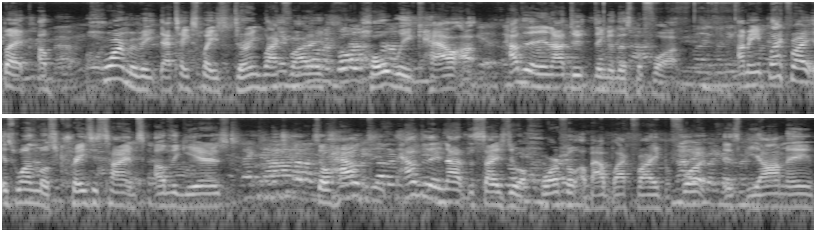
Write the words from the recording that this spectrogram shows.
But a horror movie that takes place during Black Friday, holy cow! Uh, how did they not do, think of this before? I mean, Black Friday is one of the most craziest times of the years. So how did, how did they not decide to do a horror film about Black Friday before it's beyond me.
